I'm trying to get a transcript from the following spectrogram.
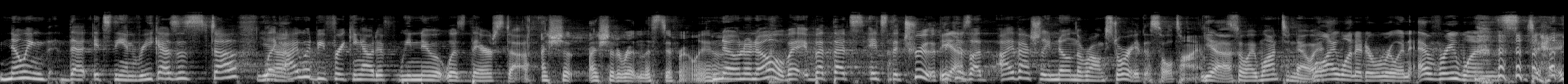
Knowing that it's the Enriquez's stuff, yeah. like I would be freaking out if we knew it was their stuff. I should I should have written this differently. huh? No, no, no. But but that's it's the truth Yeah. because I, I've actually known the wrong story this whole time. Yeah. So I want to know Well, it. Well, I wanted to ruin everyone's day.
